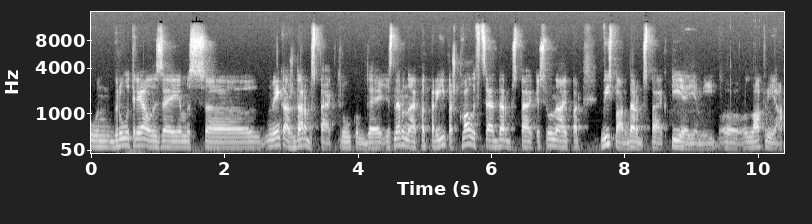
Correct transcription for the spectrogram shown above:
un grūti realizējamas uh, vienkārši darba spēka trūkuma dēļ. Es nerunāju pat par īpaši kvalificētu darba spēku, es runāju par vispār darba spēku pieejamību Latvijā. Latvijā.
